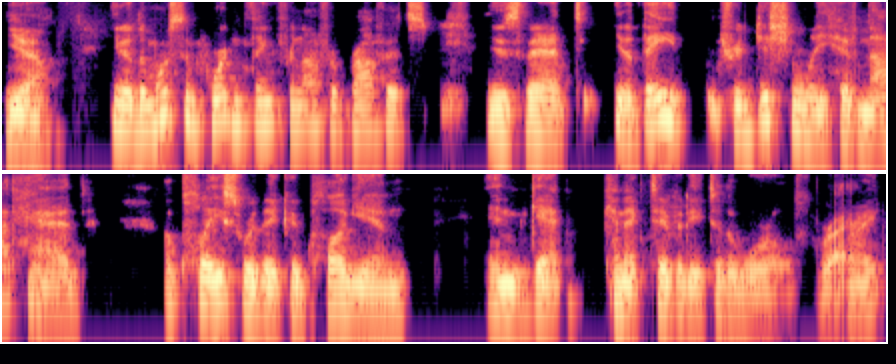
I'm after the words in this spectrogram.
Yeah, you know the most important thing for not-for-profits is that you know they traditionally have not had a place where they could plug in and get connectivity to the world right. right?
